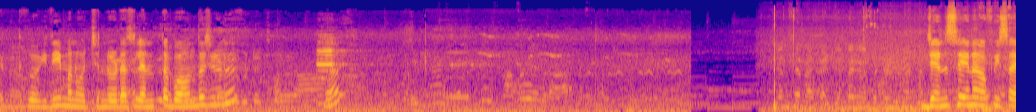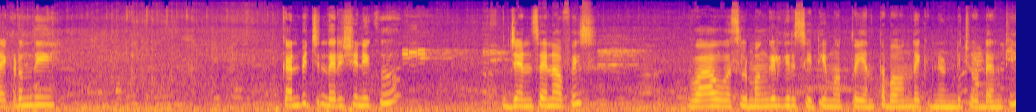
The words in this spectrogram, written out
ఎందుకో ఇది మనం వచ్చిన రోడ్ అసలు ఎంత బాగుందో చూడు. జనసేన ఆఫీసా? ఎక్కడుంది? కనిపించింది రిషి నీకు? జనసేన ఆఫీస్? వావ్ అసలు మంగళగిరి సిటీ మొత్తం ఎంత బాగుందో ఇక్కడ నుండి చూడడానికి.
